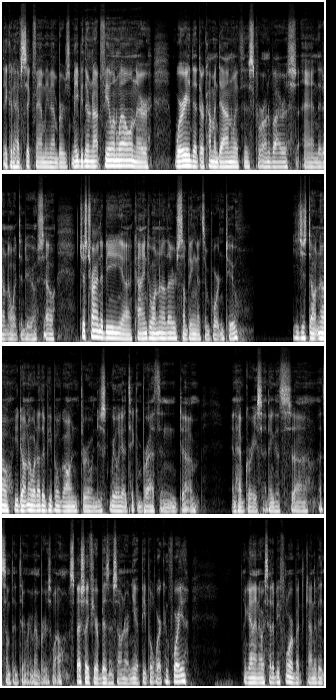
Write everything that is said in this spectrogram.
They could have sick family members. Maybe they're not feeling well and they're worried that they're coming down with this coronavirus and they don't know what to do. So, just trying to be uh, kind to one another is something that's important too. You just don't know. You don't know what other people are going through, and you just really got to take a breath and um, and have grace. I think that's uh, that's something to remember as well, especially if you're a business owner and you have people working for you. Again, I know I said it before, but kind of it,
